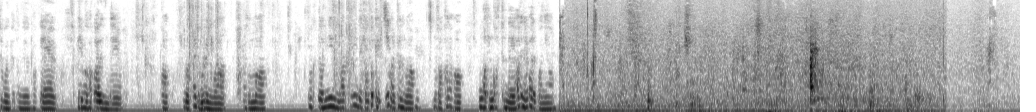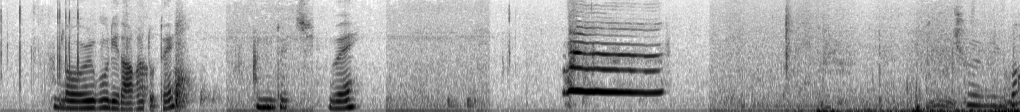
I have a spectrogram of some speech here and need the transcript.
밖에 갖고 있는데 어 이거 잘 모르는 거야 그래서 막 막, 언니는 막 근데 같은 거야 그래서 아까 막 우와 같은데 하니까 했거든요 너 얼굴이 나가도 돼? 안 되지. 왜? 출발.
